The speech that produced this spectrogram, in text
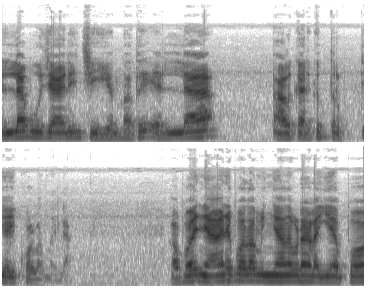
എല്ലാ പൂജാരിയും ചെയ്യുന്നത് എല്ലാ ആൾക്കാർക്കും തൃപ്തി ആയിക്കൊള്ളുന്നില്ല അപ്പോൾ ഞാനിപ്പോൾ അത് മിഞ്ഞാന്ന് ഇവിടെ ഇളകിയപ്പോൾ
